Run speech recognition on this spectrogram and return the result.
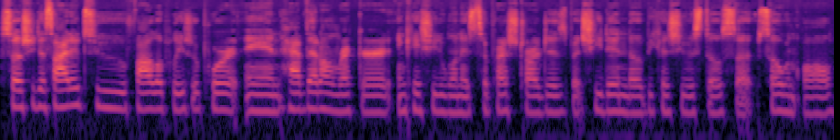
So she decided to file a police report and have that on record in case she wanted to press charges, but she didn't know because she was still so, so in awe.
